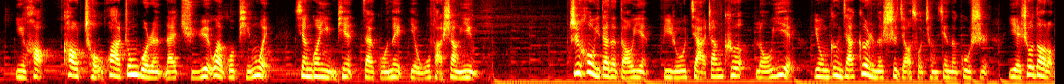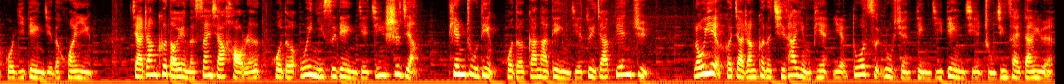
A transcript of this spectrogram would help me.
“引号靠丑化中国人来取悦外国评委”，相关影片在国内也无法上映。之后一代的导演，比如贾樟柯、娄烨，用更加个人的视角所呈现的故事，也受到了国际电影节的欢迎。贾樟柯导演的《三峡好人》获得威尼斯电影节金狮奖，《天注定》获得戛纳电影节最佳编剧。娄烨和贾樟柯的其他影片也多次入选顶级电影节主竞赛单元。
